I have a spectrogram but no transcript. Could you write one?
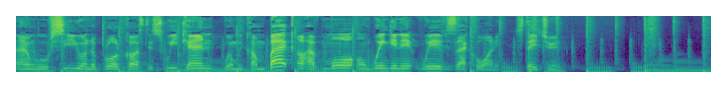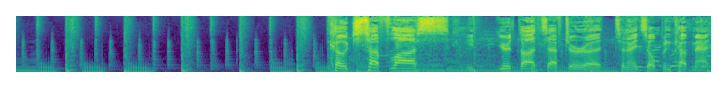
And we'll see you on the broadcast this weekend. When we come back, I'll have more on Winging It with Zakuani. Stay tuned. Coach, tough loss. Your thoughts after uh, tonight's Open Cup match?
